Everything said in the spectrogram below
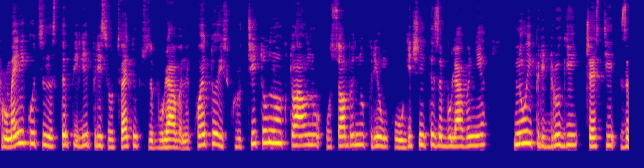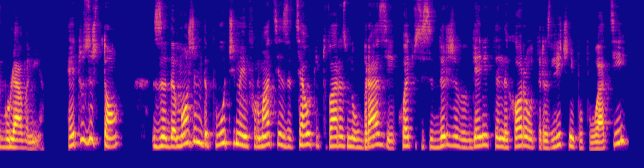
промени, които са настъпили при съответното заболяване, което е изключително актуално, особено при онкологичните заболявания, но и при други чести заболявания. Ето защо за да можем да получим информация за цялото това разнообразие, което се съдържа в гените на хора от различни популации,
